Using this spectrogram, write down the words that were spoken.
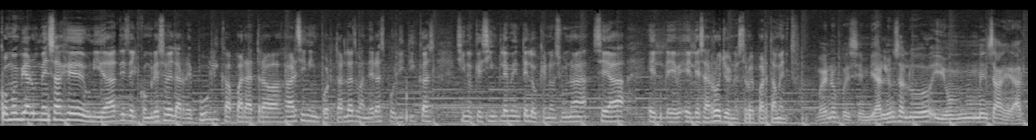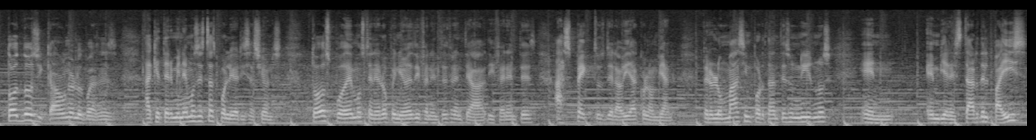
¿Cómo enviar un mensaje de unidad desde el Congreso de la República para trabajar sin importar las banderas políticas, sino que simplemente lo que nos una sea el, el desarrollo de nuestro departamento? Bueno, pues enviarle un saludo y un mensaje a todos y cada uno de los boyacenses a que terminemos estas polarizaciones. Todos podemos tener opiniones diferentes frente a diferentes aspectos de la vida colombiana, pero lo más importante es unirnos en, en bienestar del país,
